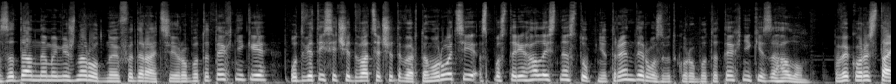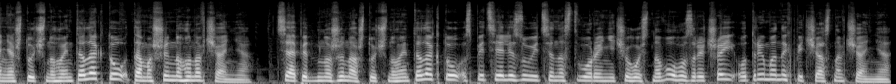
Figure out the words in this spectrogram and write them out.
За даними Міжнародної федерації робототехніки, у 2024 році спостерігались наступні тренди розвитку робототехніки загалом. Використання штучного інтелекту та машинного навчання. Ця підмножина штучного інтелекту спеціалізується на створенні чогось нового з речей, отриманих під час навчання,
